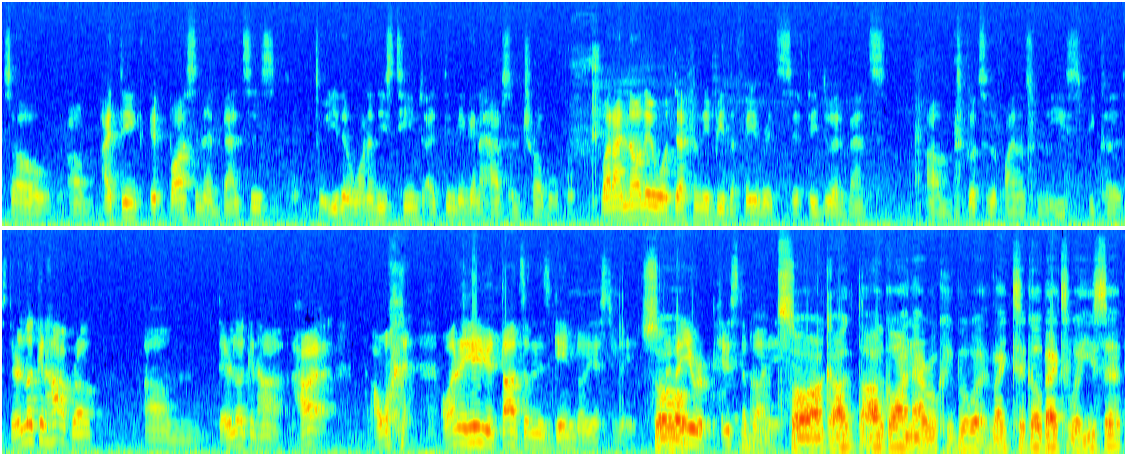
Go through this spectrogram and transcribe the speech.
So um, I think if Boston advances, to either one of these teams, I think they're gonna have some trouble. But I know they will definitely be the favorites if they do advance um, to go to the finals from the East because they're looking hot, bro. Um, they're looking hot. How, I want I want to hear your thoughts on this game though. Yesterday, so I know you were pissed about it. So I'll, I'll, I'll go on that real quick, but what, like to go back to what you said.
